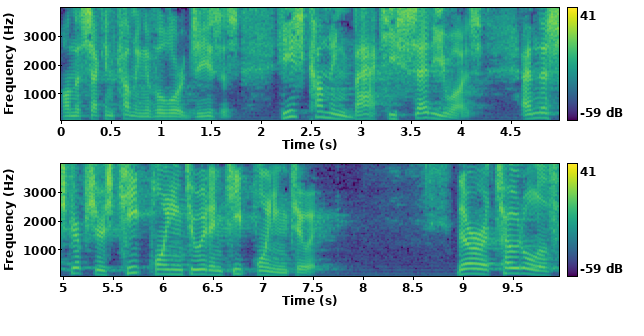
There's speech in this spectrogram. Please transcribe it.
on the second coming of the Lord Jesus. He's coming back. He said he was. And the scriptures keep pointing to it and keep pointing to it. There are a total of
